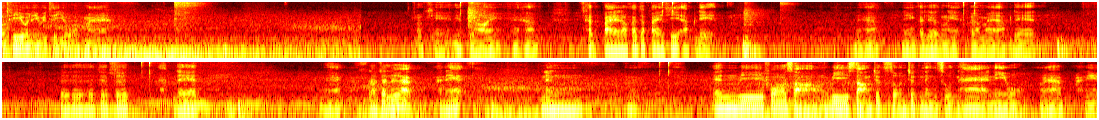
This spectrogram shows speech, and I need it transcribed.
ลที่อยู่ในวิทยุออกมา โอเค เรียบร้อยนะครับ ถัดไปเราก็จะไปที่อัปเดตนะครับ นี่ก็เลือกนี้เพื่อมาอัปเดตตึ๊ดตึ๊ดตึ๊ดตึ๊ดอัปเดตนะฮะเราจะเลือกอันนี้หนึ่ง NV42 V2.0.105 new นะครับ อันนี้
